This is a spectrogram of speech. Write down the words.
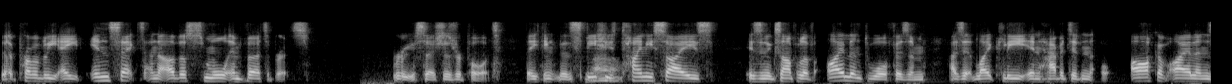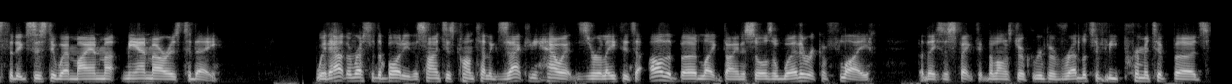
that probably ate insects and other small invertebrates. Researchers report. They think that the species' Wow. tiny size is an example of island dwarfism, as it likely inhabited an arc of islands that existed where Myanmar, Myanmar is today. Without the rest of the body, the scientists can't tell exactly how it is related to other bird-like dinosaurs or whether it could fly, but they suspect it belongs to a group of relatively primitive birds,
